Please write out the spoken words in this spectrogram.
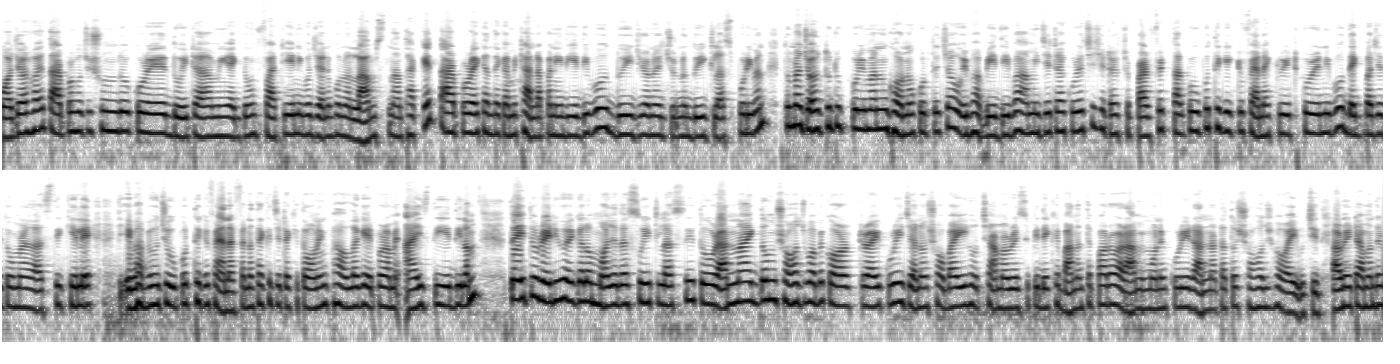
মজার হয়। তারপর হচ্ছে সুন্দর করে দইটা আমি একদম ফাটিয়ে নিব, যেন কোনো লামস না থাকে। তারপর এখান থেকে আমি ঠান্ডা পানি দিয়ে দিব দুই জনের জন্য দুই গ্লাস পরিমাণ। তোমরা যতটুকু পরিমাণ ঘন চাও, ওইভাবেই দিবা। আমি যেটা করেছি সেটা হচ্ছে পারফেক্ট তারপর উপর থেকে একটু ফ্যানা ক্রিয়েট করে নিব। দেখবা যে তোমরা লাস্তি খেলে এভাবে হচ্ছে উপর থেকে ফ্যানা ফ্যানা থাকে যেটা খেতে অনেক ভালো লাগে। এরপর আমি আইস দিয়ে দিলাম। তো এই তো রেডি হয়ে গেল মজাদার সুইট লাস্সি তো রান্না একদম সহজভাবে করার ট্রাই করি যেন সবাই হচ্ছে আমার রেসিপি দেখে বানাতে পারো। আর আমি মনে করি রান্নাটা তো সহজ হওয়াই উচিত। কারণ এটা আমাদের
